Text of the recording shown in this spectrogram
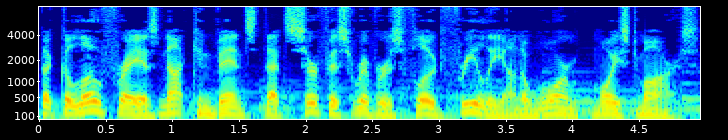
But Galofre is not convinced that surface rivers flowed freely on a warm, moist Mars.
